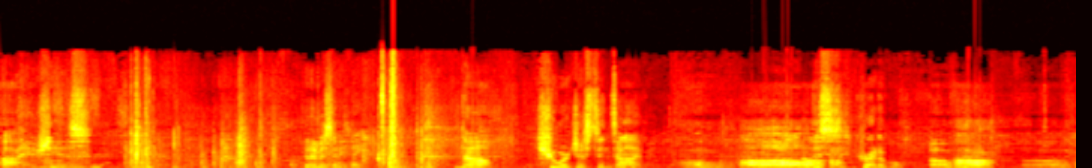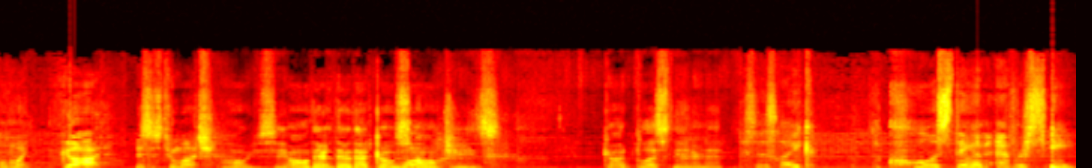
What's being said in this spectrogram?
Ah, here she is. Did I miss anything? No, you were just in time. Oh. oh, oh, this is incredible. Oh. Oh, Oh my God. This is too much. oh, you see. Oh, there, there that goes. Whoa. Oh, jeez. God bless the internet. This is like the coolest thing I've ever seen.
